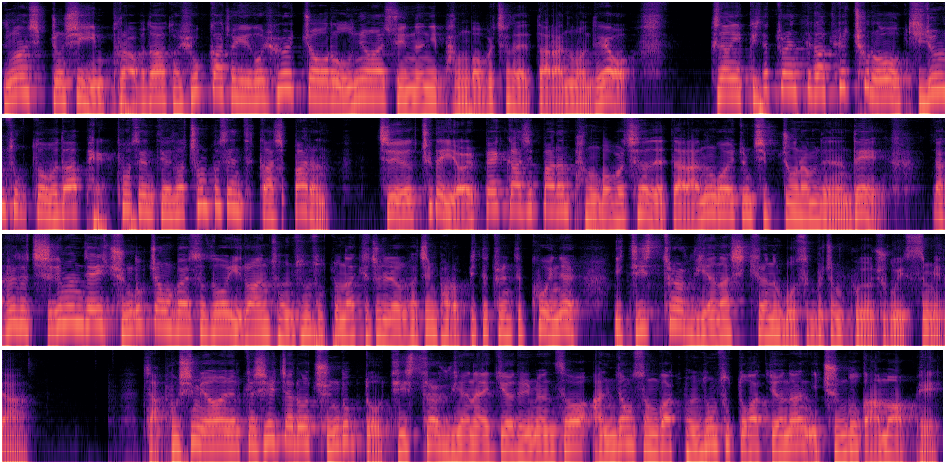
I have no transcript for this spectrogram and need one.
중앙 집중식 인프라보다 더 효과적이고 효율적으로 운영할 수 있는 이 방법을 찾아냈다라는 건데요. 그냥 이 비트 트렌트가 최초로 기존 속도보다 100%에서 1000%까지 빠른 즉 최대 10배까지 빠른 방법을 찾아냈다라는 거에 좀 집중을 하면 되는데 자 그래서 지금 현재 이 중국 정부에서도 이러한 전송 속도나 기술력을 가진 바로 비트 트렌트 코인을 이 디지털 위안화 시키려는 모습을 좀 보여주고 있습니다. 자 보시면 이렇게 실제로 중국도 디지털 위안화에 뛰어들면서 안정성과 전송 속도가 뛰어난 이 중국 암호화폐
